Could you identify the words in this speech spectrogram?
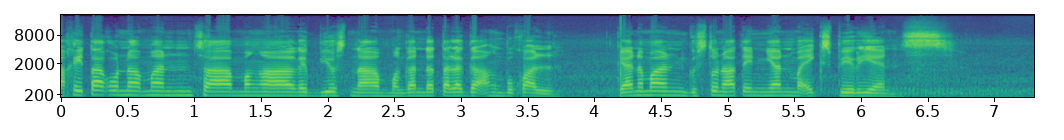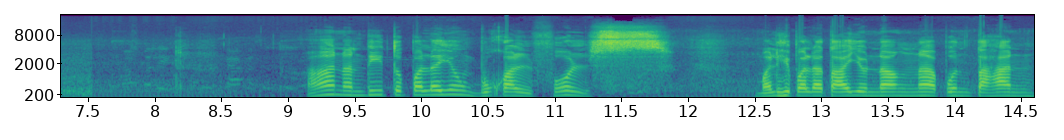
Nakita ko naman sa mga reviews na maganda talaga ang bukal. Kaya naman gusto natin yan ma-experience. Ah, nandito pala yung Bukal Falls. Mali pala tayo nang napuntahan.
